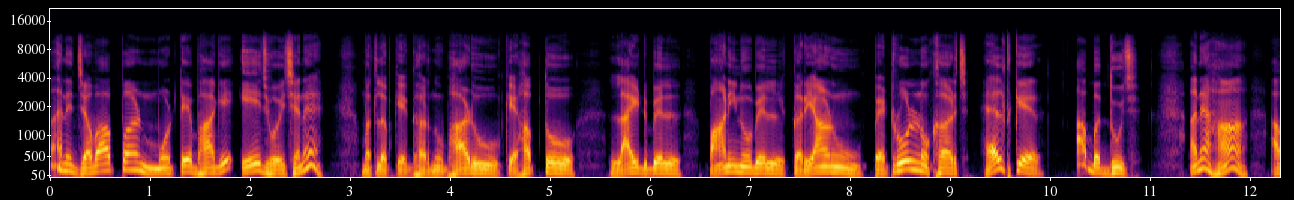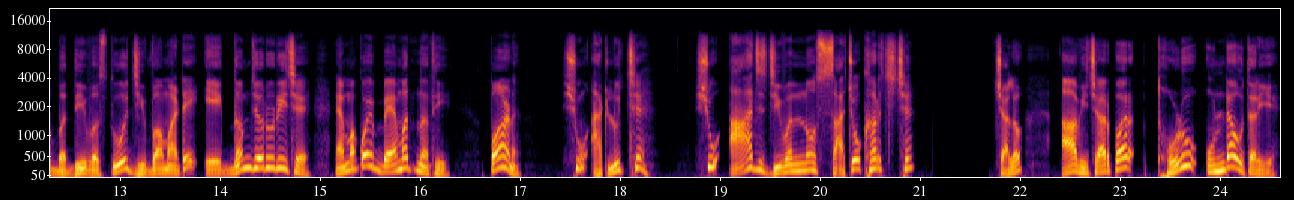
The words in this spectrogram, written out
અને જવાબ પણ મોટે ભાગે એ જ હોય છે ને. મતલબ કે ઘરનું ભાડું, કે હપ્તો લાઇટ બિલ, પાણીનું બિલ, કરિયાણું, પેટ્રોલનો ખર્ચ, હેલ્થકેર, આ બધું જ. અને હા, આ બધી વસ્તુઓ જીવવા માટે એકદમ જરૂરી છે, એમાં કોઈ બેમત નથી. પણ શું આટલું જ છે? શું આ જ જીવનનો સાચો ખર્ચ છે? ચાલો, આ વિચાર પર થોડું ઊંડા ઉતરીએ.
